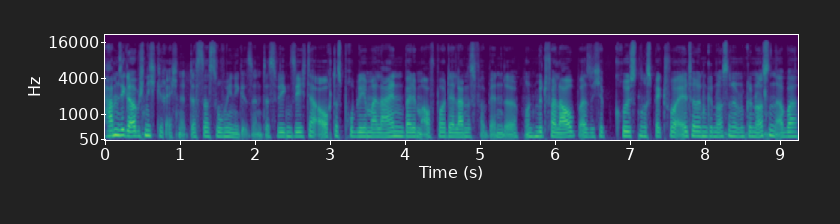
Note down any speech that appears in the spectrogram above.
haben sie, glaube ich, nicht gerechnet, dass das so wenige sind. Deswegen sehe ich da auch das Problem allein bei dem Aufbau der Landesverbände. Und mit Verlaub, also ich habe größten Respekt vor älteren Genossinnen und Genossen, aber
